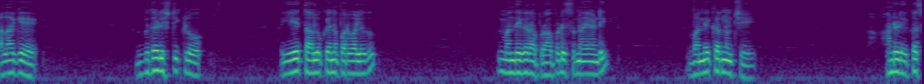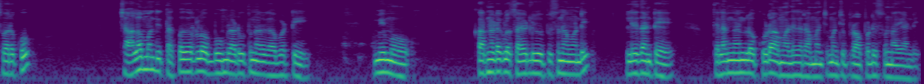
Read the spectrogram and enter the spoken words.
అలాగే బిదా డిస్టిక్లో ఏ తాలూకైనా పర్వాలేదు. మన దగ్గర ప్రాపర్టీస్ ఉన్నాయండి. వన్ ఏకర్ నుంచి హండ్రెడ్ ఏకర్స్ వరకు చాలామంది తక్కువ ధరలో భూములు అడుగుతున్నారు కాబట్టి మేము కర్ణాటకలో సైడ్లు చూపిస్తున్నామండి. లేదంటే తెలంగాణలో కూడా మా దగ్గర మంచి మంచి ప్రాపర్టీస్ ఉన్నాయండి.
